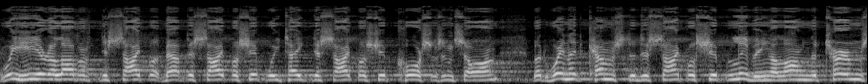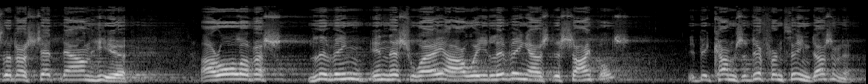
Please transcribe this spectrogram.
We hear a lot of disciple, about discipleship. We take discipleship courses and so on. But when it comes to discipleship living along the terms that are set down here, are all of us living in this way? Are we living as disciples? It becomes a different thing, doesn't it?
